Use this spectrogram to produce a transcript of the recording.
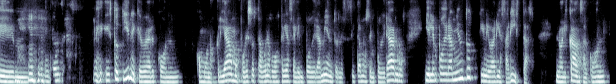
Em, entonces, e, esto tiene que ver con cómo nos criamos, por eso está bueno que vos traías el empoderamiento, necesitamos empoderarnos, y el empoderamiento tiene varias aristas, no alcanza con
